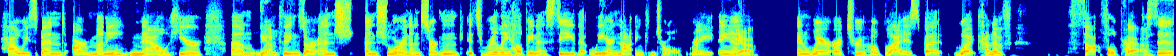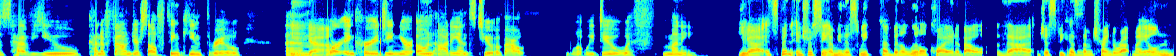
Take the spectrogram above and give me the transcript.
how we spend our money now here um, when yeah. things are uns- unsure and uncertain. It's really helping us see that we are not in control, right? And yeah. and where our true hope lies. But what kind of thoughtful practices yeah. have you kind of found yourself thinking through um, yeah. or encouraging your own audience to about what we do with money? Yeah, it's been interesting. I mean, this week I've been a little quiet about that just because I'm trying to wrap my own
